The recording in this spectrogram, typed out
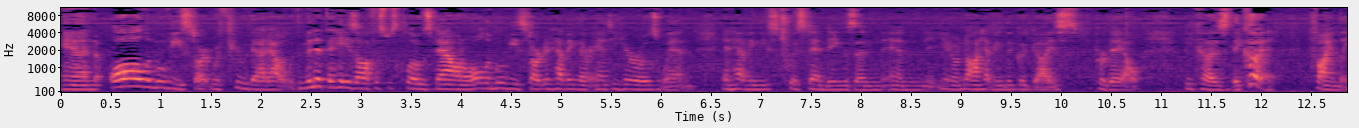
And all the movies start with threw that out. The minute the Hays office was closed down, all the movies started having their anti-heroes win and having these twist endings and, and you know not having the good guys prevail because they could finally,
